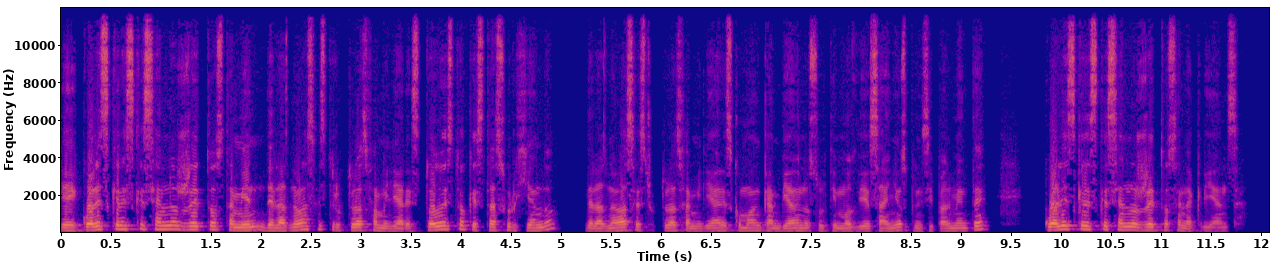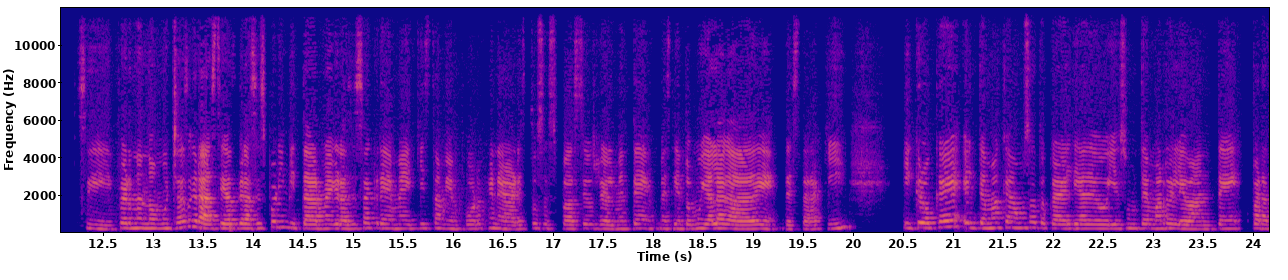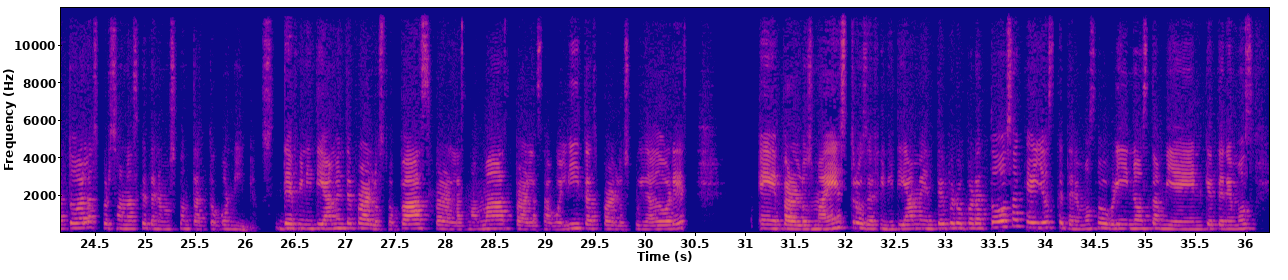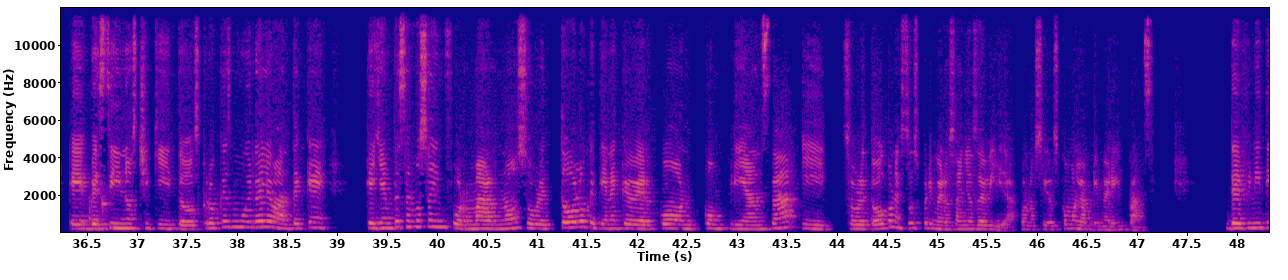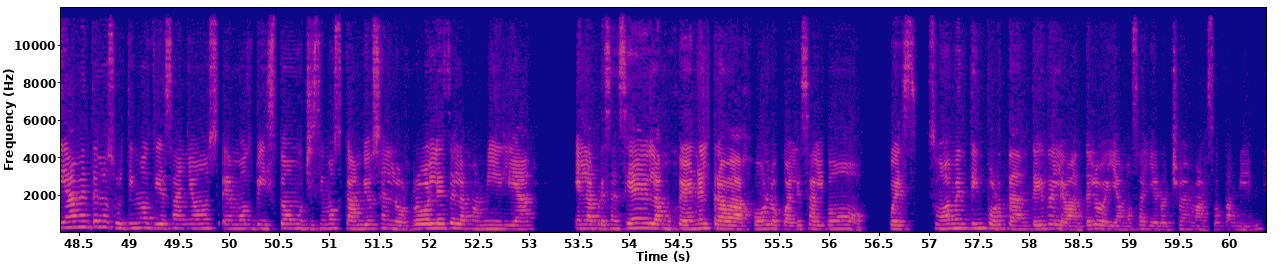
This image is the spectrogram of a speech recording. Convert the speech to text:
eh, ¿cuáles crees que sean los retos también de las nuevas estructuras familiares? Todo esto que está surgiendo de las nuevas estructuras familiares, cómo han cambiado en los últimos 10 años principalmente, ¿cuáles crees que sean los retos en la crianza? Sí, Fernando, muchas gracias. Gracias por invitarme. Gracias a CREMX también por generar estos espacios. Realmente me siento muy halagada de, de estar aquí. Y creo que el tema que vamos a tocar el día de hoy es un tema relevante para todas las personas que tenemos contacto con niños. Definitivamente para los papás, para las mamás, para las abuelitas, para los cuidadores, eh, para los maestros definitivamente, pero para todos aquellos que tenemos sobrinos también, que tenemos eh, vecinos chiquitos, creo que es muy relevante que, que ya empecemos a informarnos sobre todo lo que tiene que ver con, con crianza y sobre todo con estos primeros años de vida, conocidos como la primera infancia. Definitivamente en los últimos 10 años hemos visto muchísimos cambios en los roles de la familia, en la presencia de la mujer en el trabajo, lo cual es algo pues sumamente importante y relevante, lo veíamos ayer 8 de marzo también.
